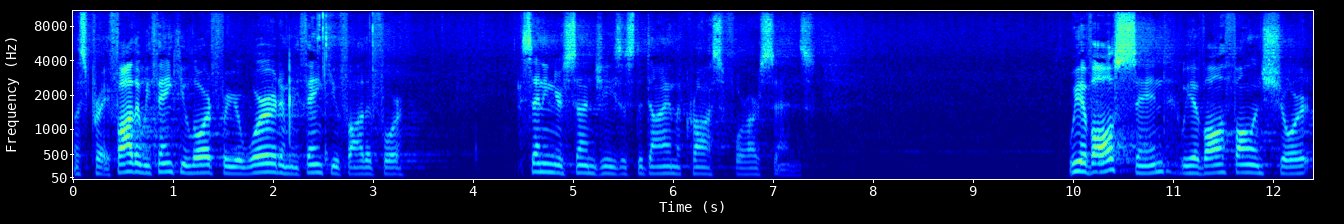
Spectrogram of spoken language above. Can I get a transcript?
Let's pray. Father, we thank you, Lord, for your word, and we thank you, Father, for sending your son Jesus to die on the cross for our sins. We have all sinned, we have all fallen short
